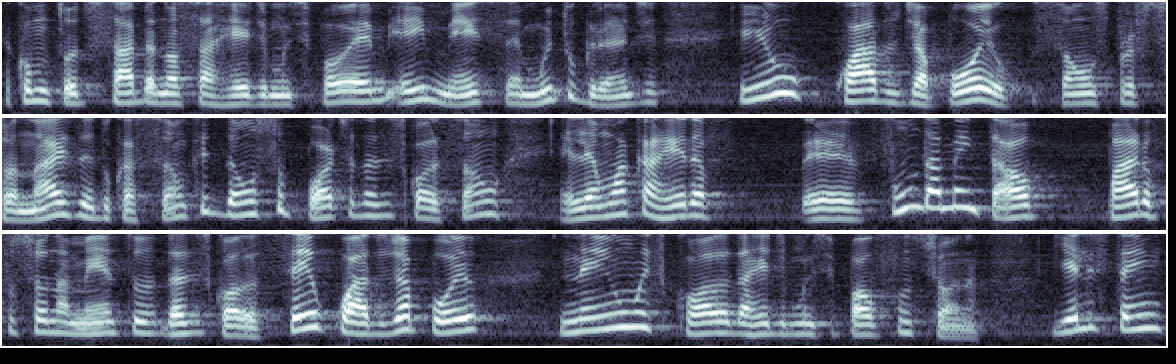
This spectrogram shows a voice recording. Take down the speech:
É como todos sabem, a nossa rede municipal é, é imensa, é muito grande, e o quadro de apoio são os profissionais da educação que dão suporte nas escolas. São, ela é uma carreira é, fundamental para o funcionamento das escolas. Sem o quadro de apoio, nenhuma escola da rede municipal funciona. E eles têm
